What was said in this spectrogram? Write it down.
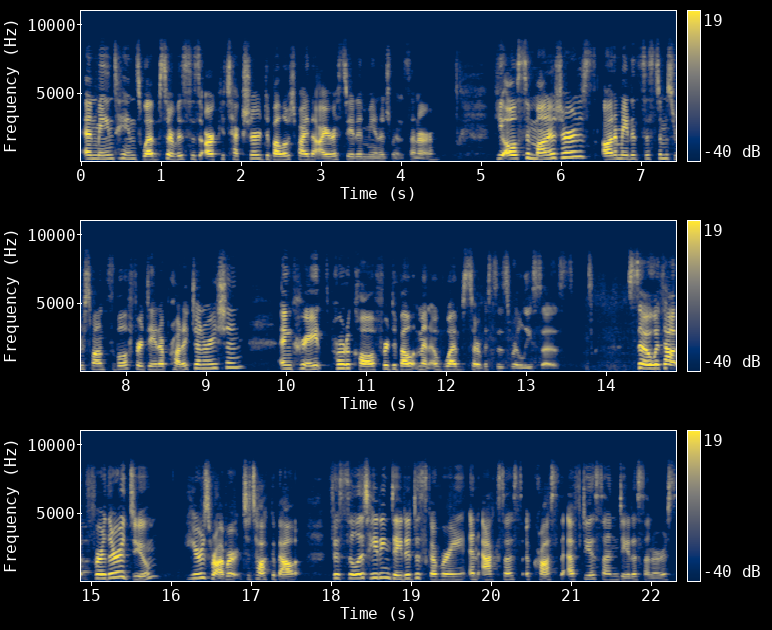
and maintains web services architecture developed by the Iris Data Management Center. He also monitors automated systems responsible for data product generation and creates protocol for development of web services releases. So without further ado, here's Robert to talk about facilitating data discovery and access across the FDSN data centers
